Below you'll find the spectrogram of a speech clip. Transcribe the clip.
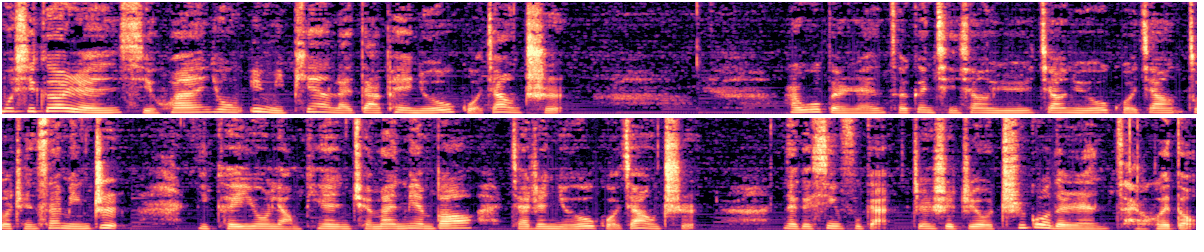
墨西哥人喜欢用玉米片来搭配牛油果酱吃，而我本人则更倾向于将牛油果酱做成三明治。你可以用两片全麦面包夹着牛油果酱吃，那个幸福感真是只有吃过的人才会懂。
